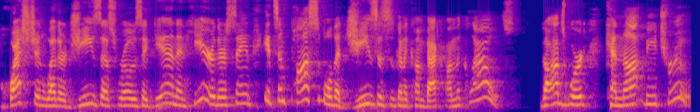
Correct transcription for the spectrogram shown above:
question whether Jesus rose again. And here they're saying it's impossible that Jesus is going to come back on the clouds. God's word cannot be true.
